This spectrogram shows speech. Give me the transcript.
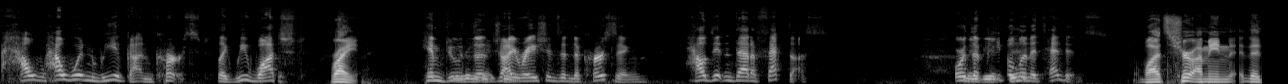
how how wouldn't we have gotten cursed? Like we watched Right. him do the gyrations and the cursing. How didn't that affect us? Or the Maybe it people in attendance? Well, it's true. I mean, the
